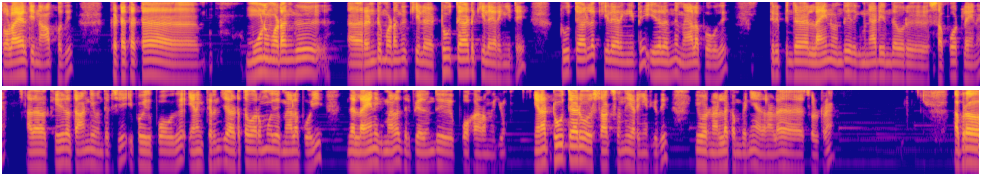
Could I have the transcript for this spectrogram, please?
தொள்ளாயிரத்தி நாற்பது. கிட்டத்தட்ட மூணு மடங்கு ரெண்டு மடங்கு கீழே டூ தேர்டு கீழே இறங்கிட்டு டூ தேர்டில் கீழே இறங்கிட்டு இதுலேருந்து மேலே போகுது. திருப்பி இந்த லைன் வந்து இதுக்கு முன்னாடி இருந்த ஒரு சப்போர்ட் லைனு அதை கீழே தாண்டி வந்துடுச்சு. இப்போ இது போகுது. எனக்கு தெரிஞ்ச அடுத்த வாரமும் இது மேலே போய் இந்த லைனுக்கு மேலே திருப்பி அது வந்து போக ஆரம்பிக்கும். ஏன்னா டூ தேர்டு ஒரு ஸ்டாக்ஸ் வந்து இறங்கியிருக்குது. இது ஒரு நல்ல கம்பெனி அதனால் சொல்கிறேன் அப்புறம்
